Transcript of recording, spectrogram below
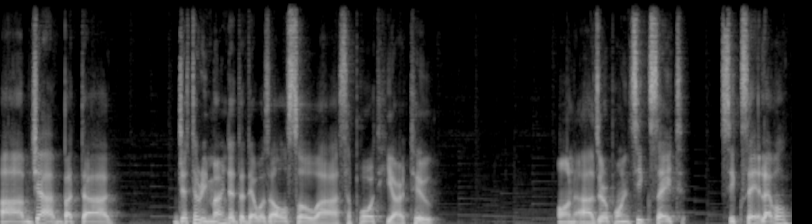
Um, yeah, but uh, just a reminder that there was also uh, support here too on uh, 0.6868 level.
